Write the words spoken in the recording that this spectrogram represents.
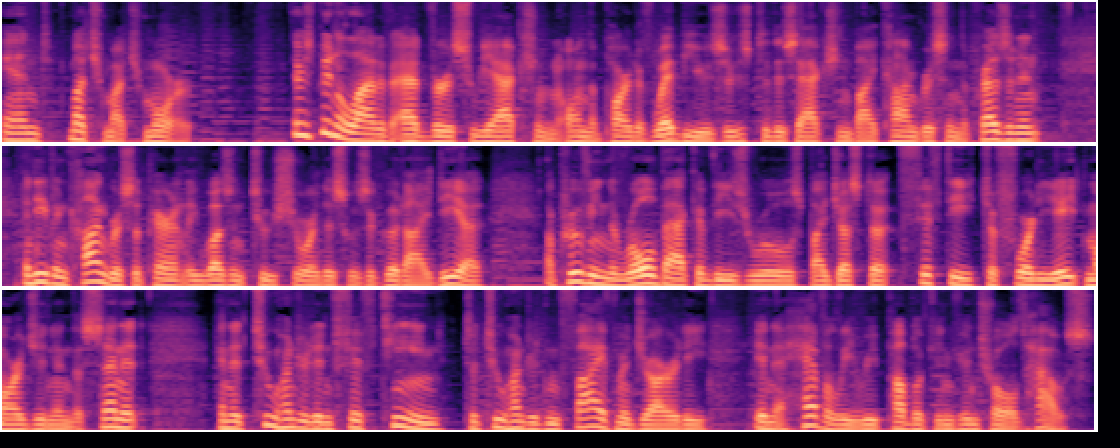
and much, much more. There's been a lot of adverse reaction on the part of web users to this action by Congress and the President, and even Congress apparently wasn't too sure this was a good idea, approving the rollback of these rules by just a 50 to 48 margin in the Senate and a 215 to 205 majority in a heavily Republican controlled House.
